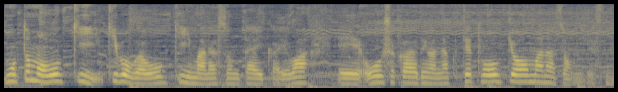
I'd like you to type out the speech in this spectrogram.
最も大きい規模が大きいマラソン大会は、えー大阪ではなくて東京マラソンですね。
